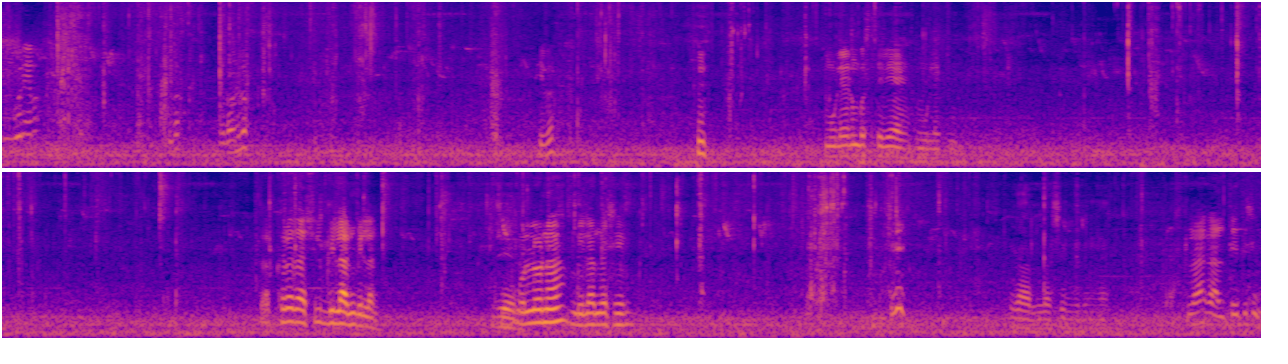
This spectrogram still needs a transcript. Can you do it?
चिंबोरी आहे बघ. हे बघ. हे बघ. हे बघ. मुल्यानं बसलेली आहे मुल्याची तर खरंच असेल बिलान बिलान. जे. बोललो ना बिलान असेल घालला कसला घालते ती शिंग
